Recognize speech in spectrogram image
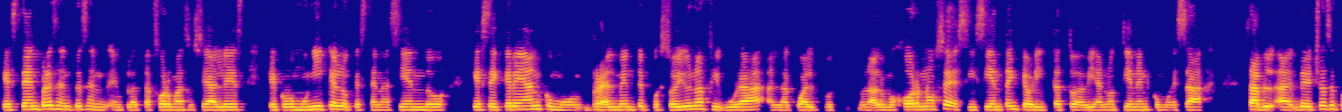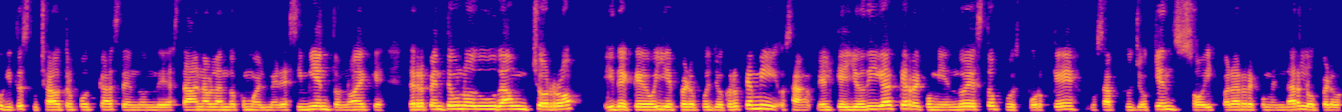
Que estén presentes en, plataformas sociales, que comuniquen lo que estén haciendo, que se crean como realmente, pues soy una figura a la cual, pues, a lo mejor, no sé, si sienten que ahorita todavía no tienen como esa de hecho, hace poquito he escuchado otro podcast en donde estaban hablando como el merecimiento, ¿no? De que de repente uno duda un chorro y de que, oye, pero pues yo creo que mi, o sea, el que yo diga que recomiendo esto, pues ¿por qué? O sea, pues yo quién soy para recomendarlo, pero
